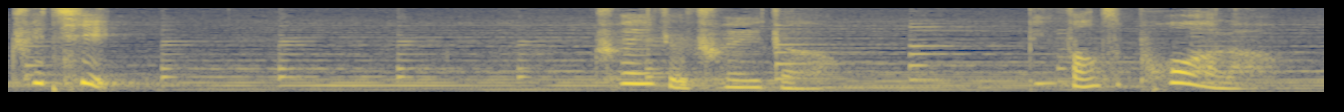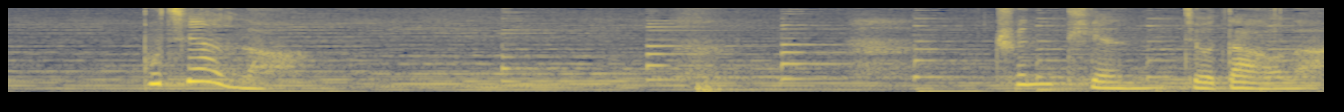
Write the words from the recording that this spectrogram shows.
吹气，吹着吹着，冰房子破了，不见了。春天就到了。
